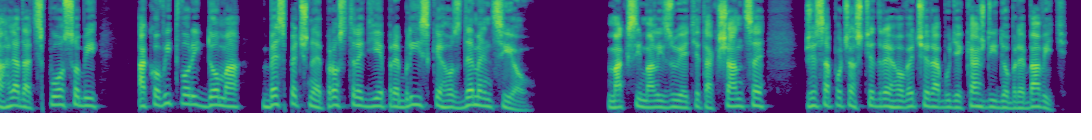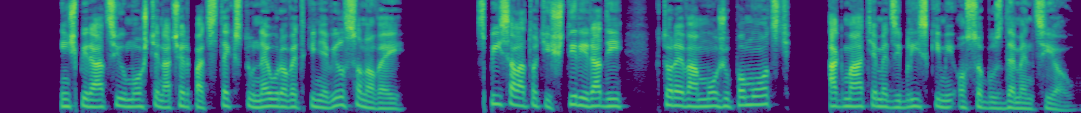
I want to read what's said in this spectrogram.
a hľadať spôsoby, ako vytvoriť doma bezpečné prostredie pre blízkeho s demenciou. Maximalizujete tak šance, že sa počas štedrého večera bude každý dobre baviť. Inšpiráciu môžete načerpať z textu neurovedkyne Wilsonovej. Spísala totiž štyri rady, ktoré vám môžu pomôcť, ak máte medzi blízkymi osobu s demenciou.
